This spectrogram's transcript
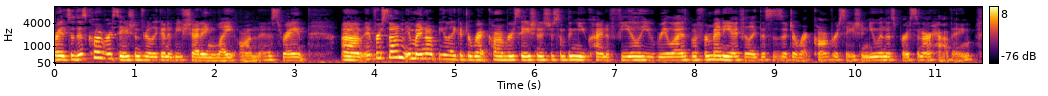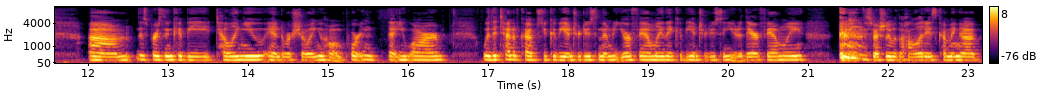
right? So this conversation is really going to be shedding light on this, right? Um, and for some, it might not be like a direct conversation. It's just something you kind of feel, you realize. But for many, I feel like this is a direct conversation you and this person are having. Um, this person could be telling you and or showing you how important that you are. With the Ten of Cups, you could be introducing them to your family. They could be introducing you to their family, especially with the holidays coming up.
